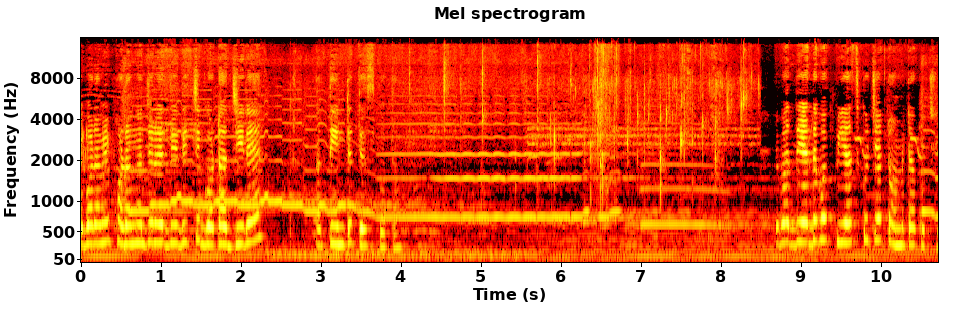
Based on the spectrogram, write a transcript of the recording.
এবার আমি ফোড়নের জন্য দিয়ে দিচ্ছি গোটা জিরে আর তিনটে তেজপাতা। এবার দিয়ে দেবো পেঁয়াজ কুচি আর টমেটো কুচি।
